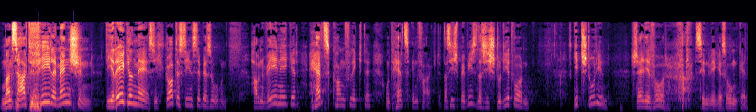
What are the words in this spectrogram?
Man sagt, viele Menschen, die regelmäßig Gottesdienste besuchen, haben weniger Herzkonflikte und Herzinfarkte. Das ist bewiesen, das ist studiert worden. Es gibt Studien. Stell dir vor, ha, sind wir gesund, gell?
